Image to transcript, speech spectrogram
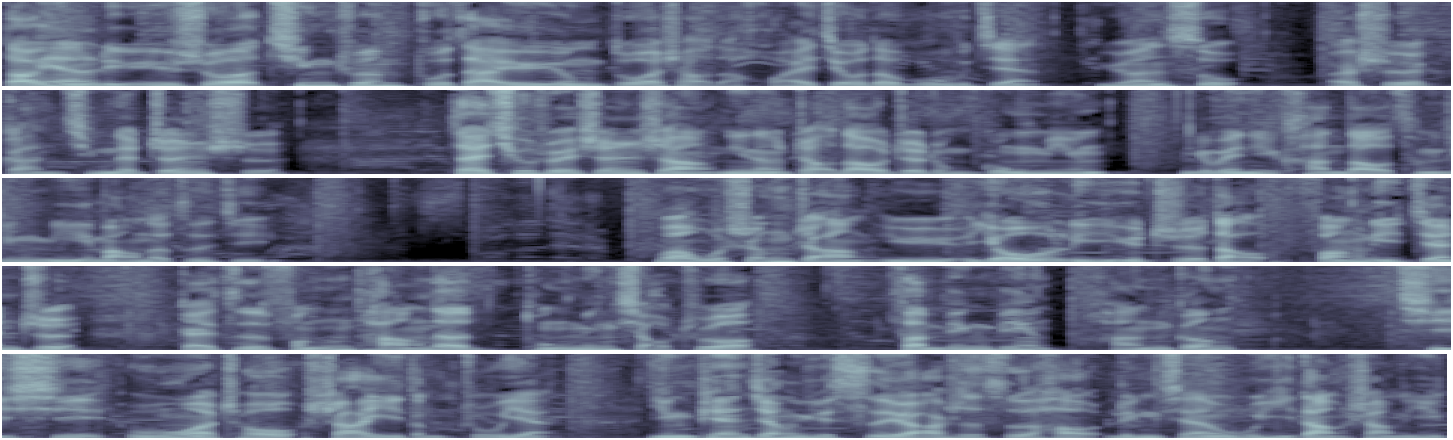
导演李玉说：“青春不在于用多少的怀旧的物件元素，而是感情的真实。在秋水身上，你能找到这种共鸣，因为你看到曾经迷茫的自己。”万物生长与由李玉执导、房里监制，改自冯唐的同名小说，范冰冰、韩庚、齐溪、吴莫愁、沙溢等主演。影片将于四月二十四号领衔五一档上映。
